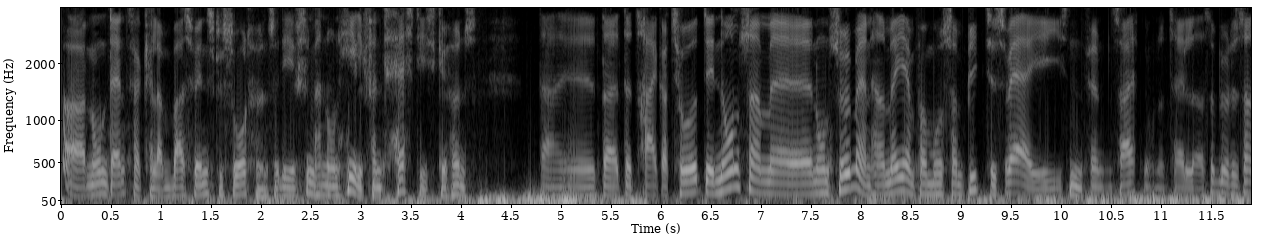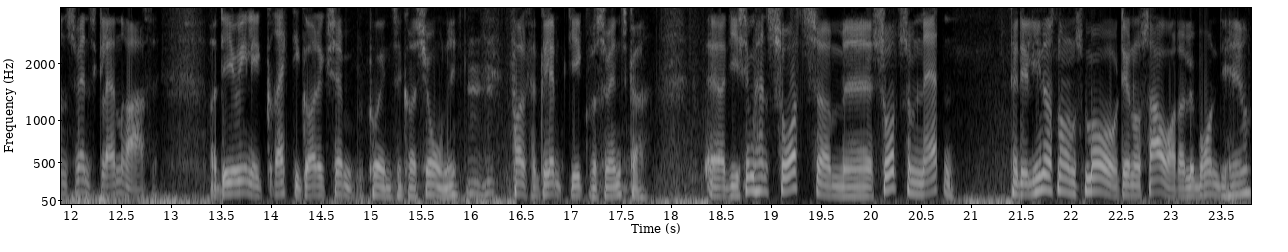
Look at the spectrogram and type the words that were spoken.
Og nogle danskere kalder dem bare svenske sorthøns, og det er simpelthen nogle helt fantastiske høns, der, øh, der, der trækker tåget. Det er nogen, som øh, nogle sømænd havde med hjem fra Mozambique til Sverige i sådan 15-1600-tallet, og så blev det sådan en svensk landrace. Og det er jo egentlig et rigtig godt eksempel på integration. Ikke? Mm-hmm. Folk har glemt, at de ikke var svenskere. Øh, Og de er simpelthen sort som, øh, sort som natten. Ja, det ligner sådan nogle små dinosaurer, der løber rundt i haven.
